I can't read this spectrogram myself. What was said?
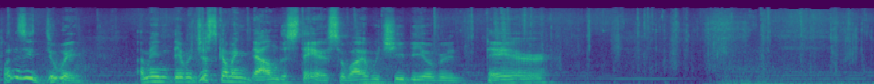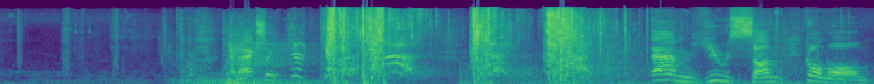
What is he doing? I mean, they were just coming down the stairs, so why would she be over there? And actually... You're dead! Damn you, son! Come on!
